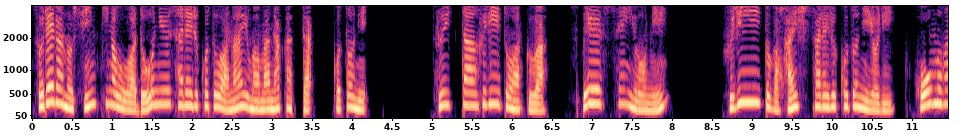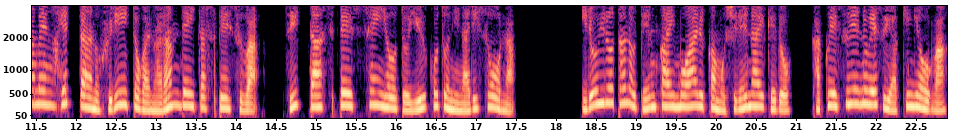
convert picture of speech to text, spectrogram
それらの新機能は導入されることはないままなかったことに、ツイッターフリート枠は、スペース専用にフリートが廃止されることにより、ホーム画面ヘッダーのフリートが並んでいたスペースは、ツイッタースペース専用ということになりそうな。いろいろ他の展開もあるかもしれないけど、各 SNS や企業が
